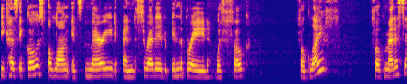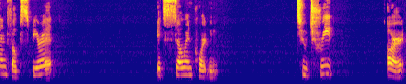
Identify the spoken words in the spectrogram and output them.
because it goes along, it's married and threaded in the braid with folk, folk life, folk medicine, folk spirit. It's so important to treat art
